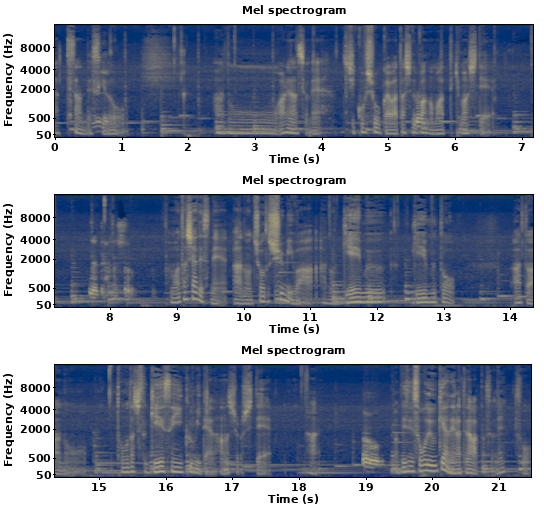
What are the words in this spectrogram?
やってたんですけどあのーあれなんですよね。自己紹介私の番が回ってきまして。なんて話したの私はですねあのちょうど趣味はあのゲームゲームとあとあの友達とゲーセン行くみたいな話をしてはい。うん。まあ、別にそこで受けは狙ってなかったんですよね。そう。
